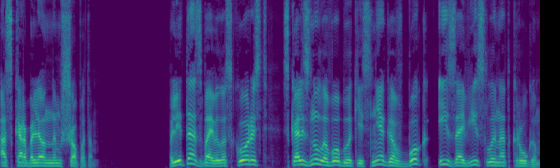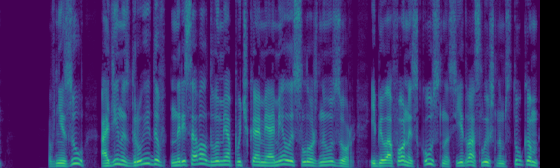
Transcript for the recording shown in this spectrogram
оскорбленным шепотом. Плита сбавила скорость, скользнула в облаке снега в бок и зависла над кругом. Внизу один из друидов нарисовал двумя пучками омелы сложный узор, и Белофон искусно, с едва слышным стуком,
